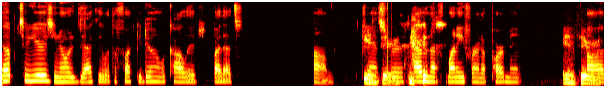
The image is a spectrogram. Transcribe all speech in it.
Yep, two years. You know exactly what the fuck you're doing with college. By that, um, transfer, have enough money for an apartment. In theory. Uh,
